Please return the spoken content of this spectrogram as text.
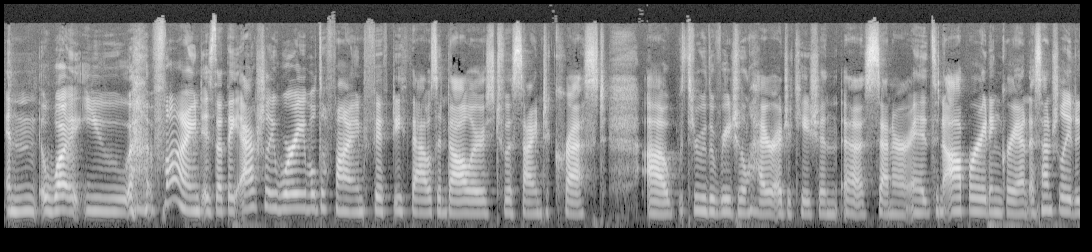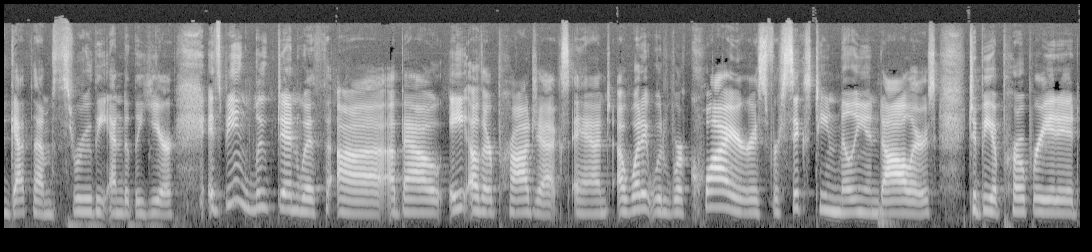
And what you find is that they actually were able to find $50,000 to assign to CREST uh, through the Regional Higher Education uh, Center. And it's an operating grant essentially to get them through the end of the year. It's being looped in with uh, about eight other projects, and uh, what it would require is for $16 million to be appropriated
